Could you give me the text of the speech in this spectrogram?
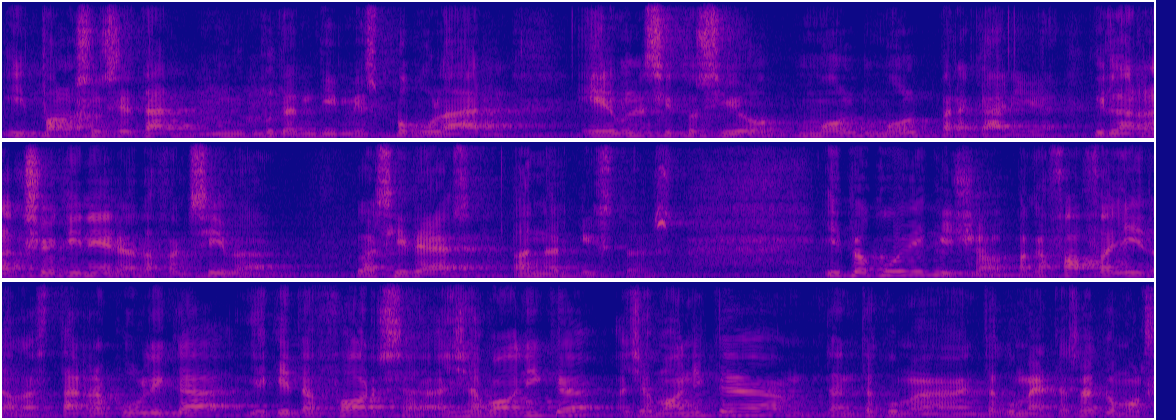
i per la societat, podem dir, més popular, era una situació molt, molt precària. I la reacció quina era? Defensiva. Les idees anarquistes. I per què ho dic això? Perquè fa fallida l'estat republicà i aquesta força hegemònica, hegemònica entre, entre cometes, eh, com els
